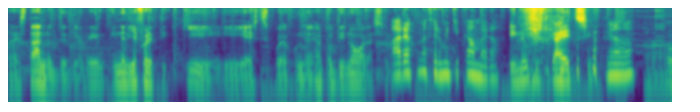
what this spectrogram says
να αισθάνονται. Δηλαδή είναι διαφορετική η αίσθηση που έχουν από την όραση. Άρα έχουν θερμική κάμερα. Είναι ουσιαστικά έτσι. Για να δω.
